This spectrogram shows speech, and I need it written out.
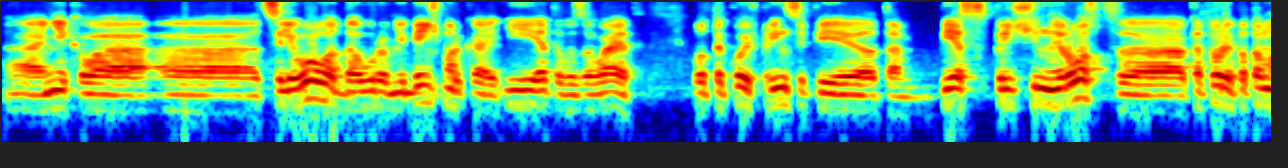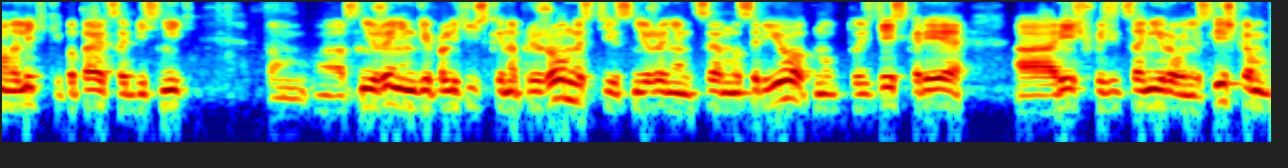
э, некого э, целевого, до уровня бенчмарка, и это вызывает вот такой, в принципе, там, беспричинный рост, который потом аналитики пытаются объяснить там, снижением геополитической напряженности, снижением цен на сырье. Ну, то есть здесь скорее речь в позиционировании. Слишком,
